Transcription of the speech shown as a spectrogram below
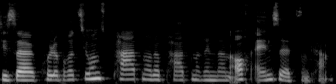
dieser Kollaborationspartner oder Partnerin dann auch einsetzen kann.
